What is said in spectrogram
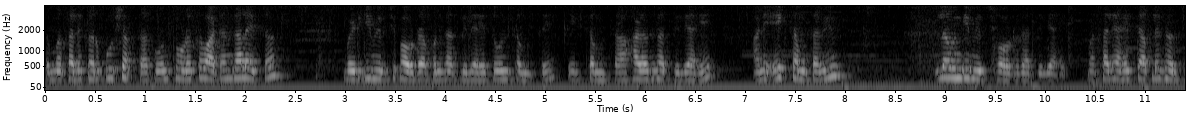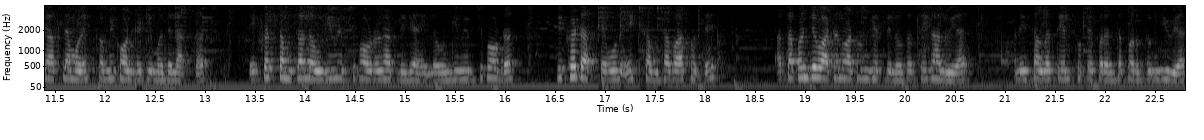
तर मसाले करपू शकतात म्हणून थोडंसं वाटण घालायचं बेडगी मिरची पावडर आपण घातलेली आहे दोन चमचे. एक चमचा हळद घातलेली आहे आणि एक चमचा मी लवंगी मिरची पावडर घातलेली आहे. मसाले आहेत ते आपल्या घरचे असल्यामुळे कमी क्वांटिटीमध्ये लागतात. एकच चमचा लवंगी मिरची पावडर घातलेली आहे. लवंगी मिरची पावडर तिखट असते म्हणून एक चमचा बास होते. आता आपण जे वाटण वाटून घेतलेलं होतं ते घालूयात आणि चांगलं तेल सुटेपर्यंत परतून घेऊयात.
